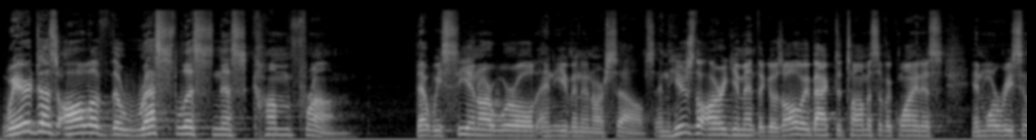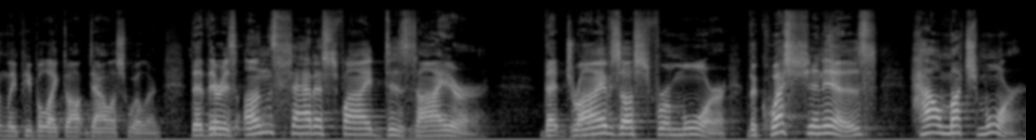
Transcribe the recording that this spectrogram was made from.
Where does all of the restlessness come from that we see in our world and even in ourselves? And here's the argument that goes all the way back to Thomas of Aquinas and more recently people like Dallas Willard that there is unsatisfied desire that drives us for more. The question is, how much more?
